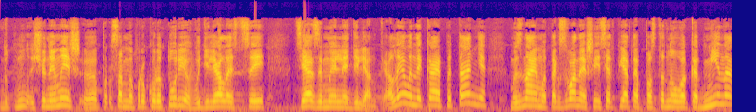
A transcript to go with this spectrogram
Ну, ну, Щонайменш саме прокуратурі виділялась цей, ця земельна ділянка. Але виникає питання: ми знаємо так звана 65-та постанова Кабміна,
